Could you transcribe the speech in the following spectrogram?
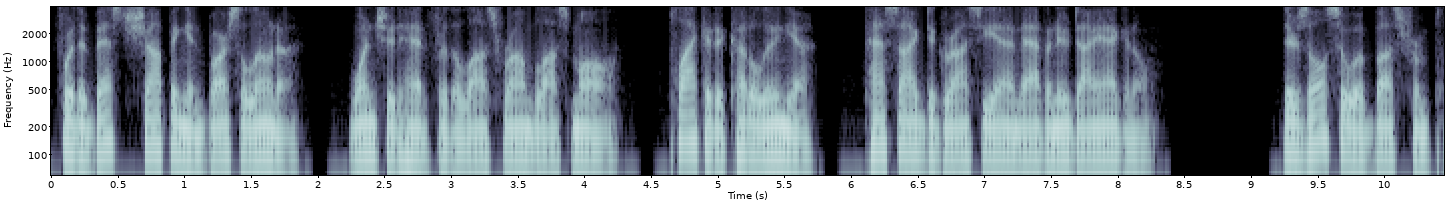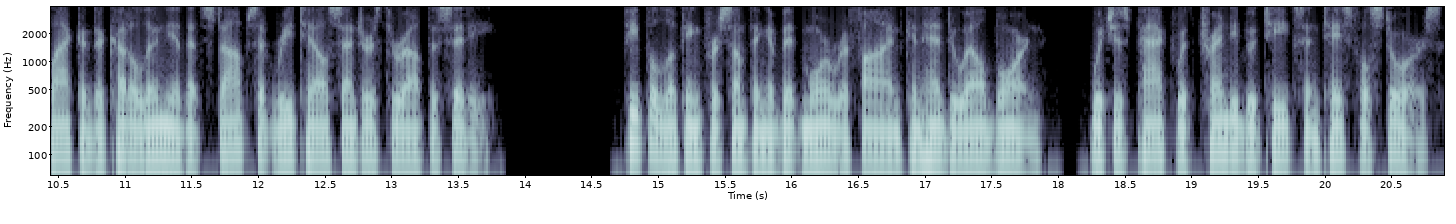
For the best shopping in Barcelona, one should head for the Las Ramblas Mall, Plaça de Catalunya, Passeig de Gracia and Avenue Diagonal. There's also a bus from Plaça de Catalunya that stops at retail centers throughout the city. People looking for something a bit more refined can head to El Born, which is packed with trendy boutiques and tasteful stores.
